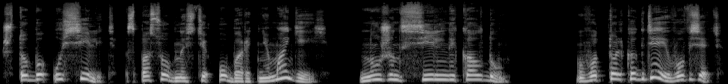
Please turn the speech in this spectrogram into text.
Чтобы усилить способности оборотня магией, нужен сильный колдун. Вот только где его взять?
